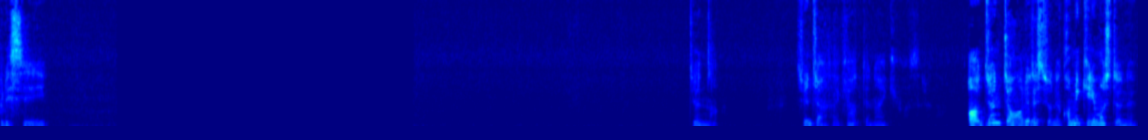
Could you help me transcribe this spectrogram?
嬉しい？純奈。純ちゃん最近会ってない気がするな。あ純ちゃんあれですよね。髪切りましたよね。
